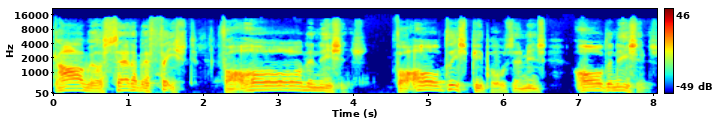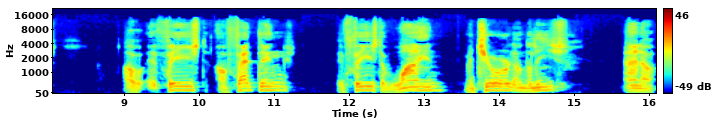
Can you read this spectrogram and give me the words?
God will set up a feast for all the nations, for all these peoples, that means all the nations, a feast of fat things, a feast of wine matured on the lees, and a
